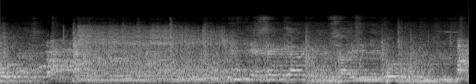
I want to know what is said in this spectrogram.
puto globalizador.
